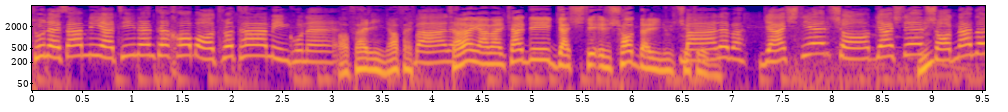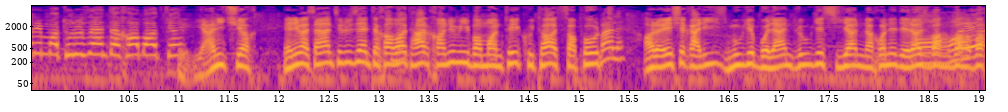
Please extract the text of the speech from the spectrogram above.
تونست امنیتی این انتخابات رو تأمین کنه. آفرین آفرین. بله. سرنگ عمل کرده گشت ارشاد در این روز چطور بله بله. گشتی ارشاد گشت ارشاد. نداریم ما تو روز انتخابات که. یعنی چی آخ؟ یعنی مثلا تو روز انتخابات هر خانومی با مانتوی کوتاه ساپورت بله. آرایش غلیظ موی بلند روی سیاه نخون دراز واه واه واه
